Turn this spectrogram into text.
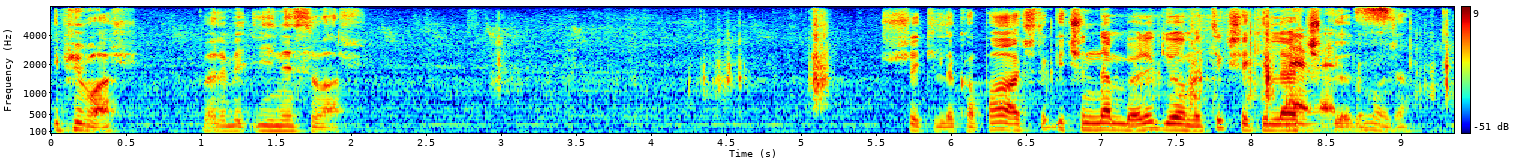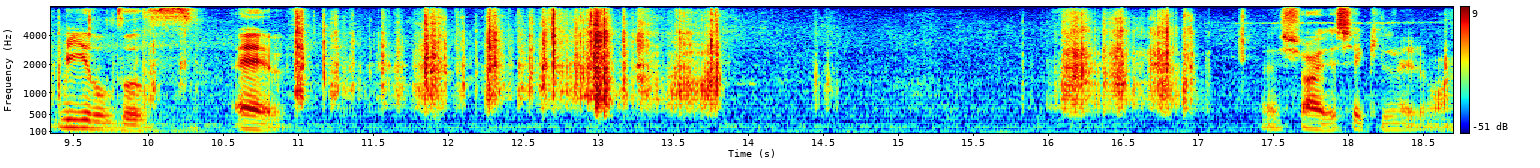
ipi var. Böyle bir iğnesi var. Şu şekilde kapağı açtık. İçinden böyle geometrik şekiller Evet. çıkıyor değil mi hocam? Bir yıldız, ev. Ve şöyle şekilleri var.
